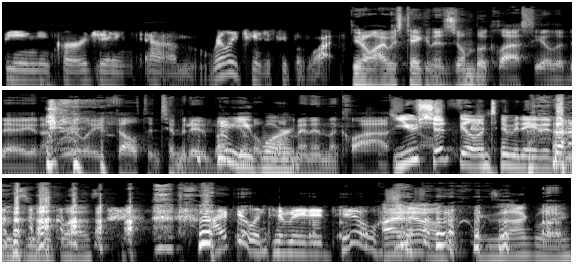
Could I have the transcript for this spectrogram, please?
being encouraging um, really changes people's lives. You know, I was taking a Zumba class the other day, and I really felt intimidated by the other woman in the class. You, you know? should feel intimidated in the Zumba class. I feel intimidated too. I know exactly.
